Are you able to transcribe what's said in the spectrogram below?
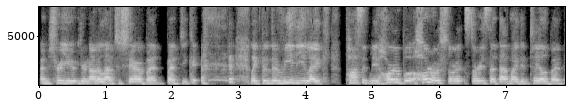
I'm sure you you're not allowed to share, but but like the, the really like possibly horrible horror stories that that might entail. But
